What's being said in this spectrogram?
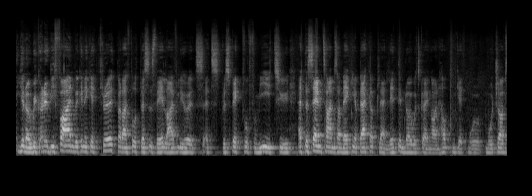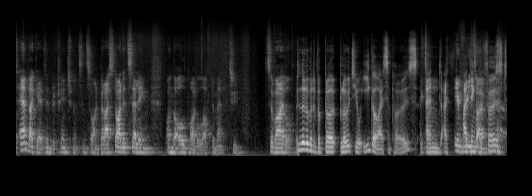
you know, we're going to be fine. We're going to get through it. But I thought this is their livelihoods. It's respectful for me to, at the same time as I'm making a backup plan, let them know what's going on, help them get more more jobs, and I gave them retrenchments and so on. But I started selling on the old model after month two survival. A little bit of a blow, blow to your ego, I suppose. And I, I think time. the first,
